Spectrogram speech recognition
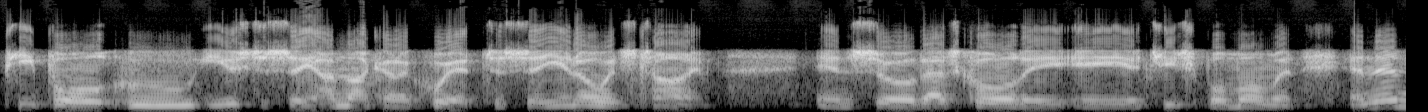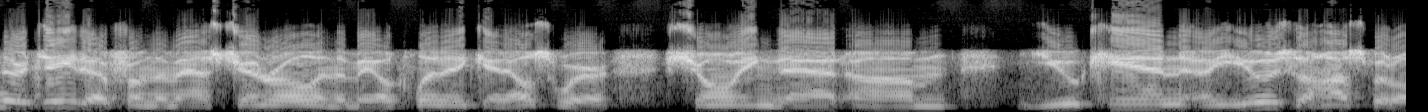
people who used to say, I'm not going to quit, to say, you know, it's time. And so that's called a, a, teachable moment. And then there are data from the Mass General and the Mayo Clinic and elsewhere showing that um, you can uh, use the hospital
